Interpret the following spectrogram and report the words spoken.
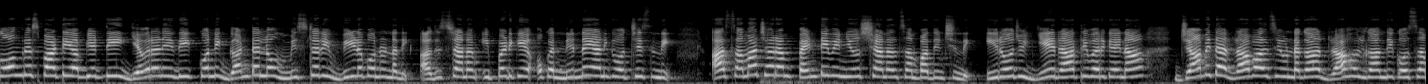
కాంగ్రెస్ పార్టీ అభ్యర్థి ఎవరనేది కొన్ని గంటల్లో మిస్టరీ వీడబోనున్నది. అధిష్టానం ఇప్పటికే ఒక నిర్ణయానికి వచ్చేసింది. ఆ సమాచారం పెన్ టీవీ న్యూస్ ఛానల్ సంపాదించింది. ఈరోజు ఏ రాత్రి వరకైనా జాబితా రావాల్సి ఉండగా రాహుల్ గాంధీ కోసం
